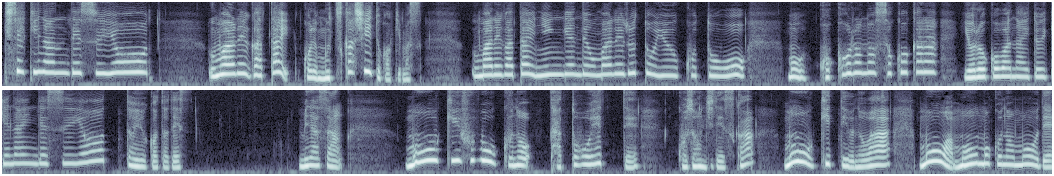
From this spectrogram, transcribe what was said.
奇跡なんですよ。生まれがたい。これ難しいと書きます。生まれがたい人間で生まれるということをもう心の底から喜ばないといけないんですよということです。皆さん、猛気不木の例えってご存知ですか？猛気っていうのは、猛は盲目の猛で、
